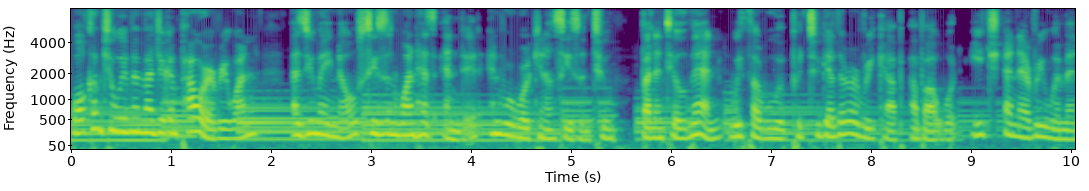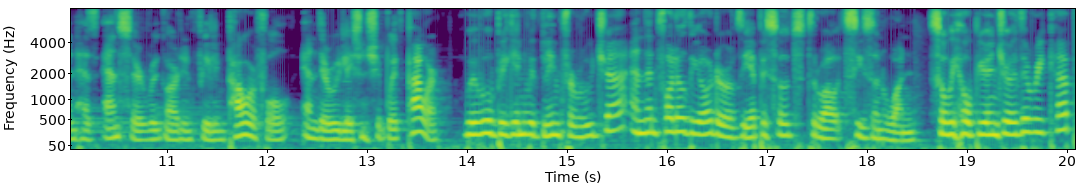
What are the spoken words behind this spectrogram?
Welcome to Women Magic and Power, everyone. As you may know, season one has ended and we're working on season two. But until then, we thought we would put together a recap about what each and every woman has answered regarding feeling powerful and their relationship with power. We will begin with Lynn Farrugia and then follow the order of the episodes throughout season one. So we hope you enjoy the recap,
